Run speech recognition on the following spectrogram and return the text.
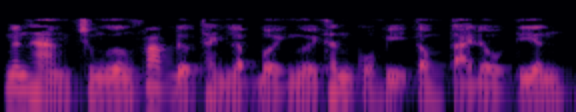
ngân hàng trung ương Pháp được thành lập bởi người thân của vị tổng tài đầu tiên.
